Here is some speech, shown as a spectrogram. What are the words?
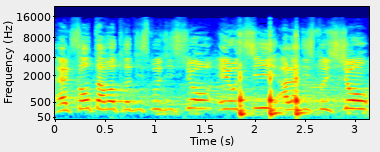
Elles sont à votre disposition et aussi à la disposition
